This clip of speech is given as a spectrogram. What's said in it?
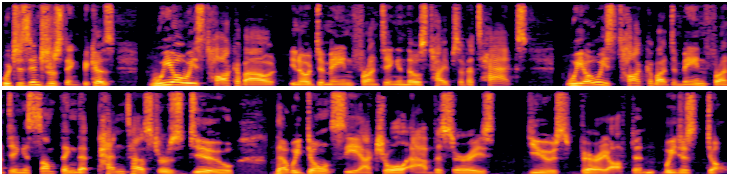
which is interesting because we always talk about you know domain fronting and those types of attacks. We always talk about domain fronting as something that pen testers do that we don't see actual adversaries use very often. We just don't.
